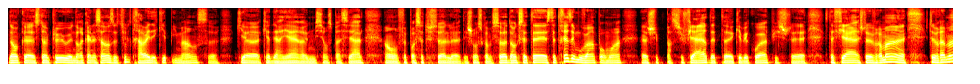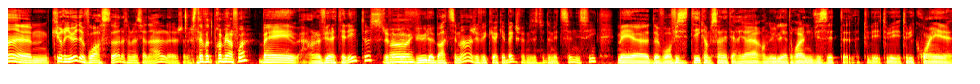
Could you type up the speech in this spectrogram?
Donc, euh, c'est un peu une reconnaissance de tout le travail d'équipe immense qu'il y, a, derrière une mission spatiale. On fait pas ça tout seul, des choses comme ça. Donc, c'était très émouvant pour moi. je suis, je suis fier d'être québécois, puis je j'étais fier. J'étais vraiment, j'étais vraiment euh, curieux de voir ça, l'Assemblée nationale. C'était votre première fois? Ben, on l'a vu à la télé tous. J'avais ah vu le bâtiment. J'ai vécu à Québec. J'ai fait mes études de médecine ici. Mais euh, de voir visiter comme ça à l'intérieur, on a eu le droit à une visite de tous les, tous les, tous les coins euh,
